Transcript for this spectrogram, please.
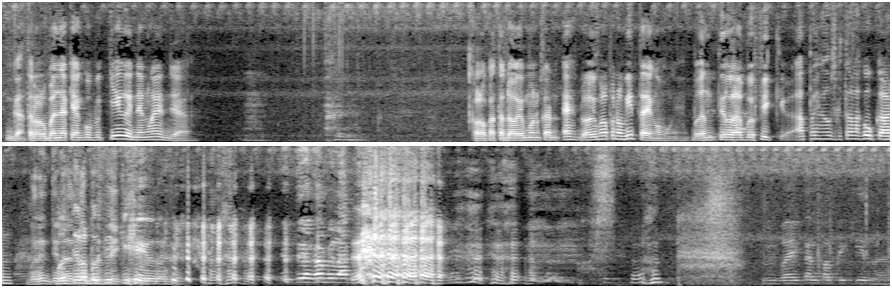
nggak terlalu banyak yang kupikirin yang lain ya Kalau kata Doraemon kan, eh Doraemon apa Nobita yang ngomongnya? Berhentilah berpikir. Apa yang harus kita lakukan? Berhentilah berpikir. Itu yang kami lakukan. Lebih baik tanpa pikiran.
